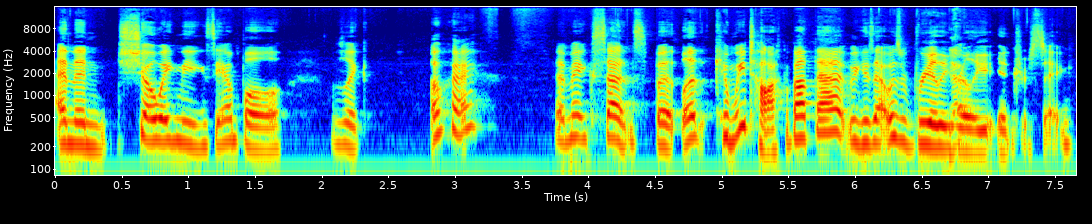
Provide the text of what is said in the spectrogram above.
And then showing the example, I was like, okay, that makes sense. But let can we talk about that? Because that was really, yeah. really interesting.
